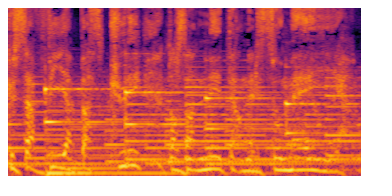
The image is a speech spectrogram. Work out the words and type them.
que sa vie a basculé dans un éternel sommeil.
